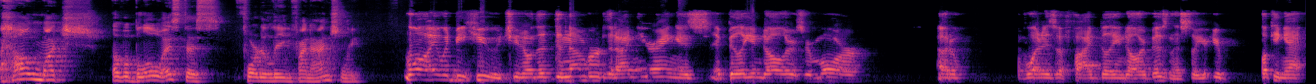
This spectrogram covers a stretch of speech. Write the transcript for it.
How much of a blow is this for the league financially? Well, it would be huge. You know, the, the number that I'm hearing is a billion dollars or more out of what is a $5 billion business. So you're, you're looking at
